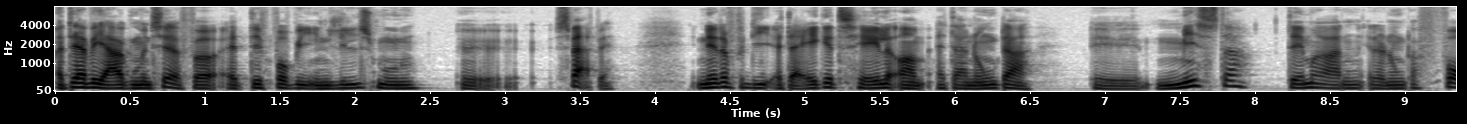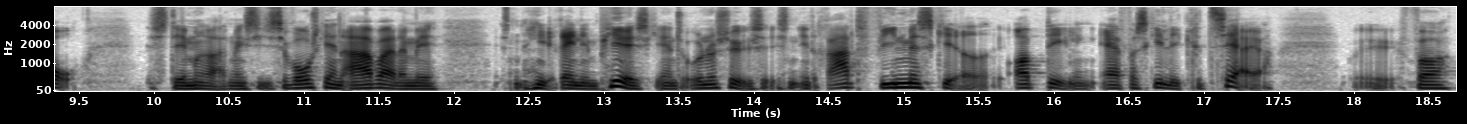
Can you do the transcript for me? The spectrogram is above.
Og der vil jeg argumentere for, at det får vi en lille smule øh, svært ved. Netop fordi, at der ikke er tale om, at der er nogen, der øh, mister stemmeretten, eller nogen, der får stemmeretten. Man kan sige, skal han arbejder med sådan helt rent empirisk i hans undersøgelse, sådan et ret finmaskeret opdeling af forskellige kriterier øh, for,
